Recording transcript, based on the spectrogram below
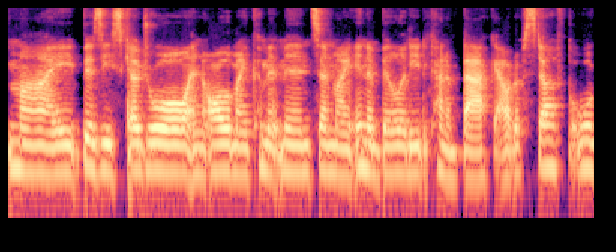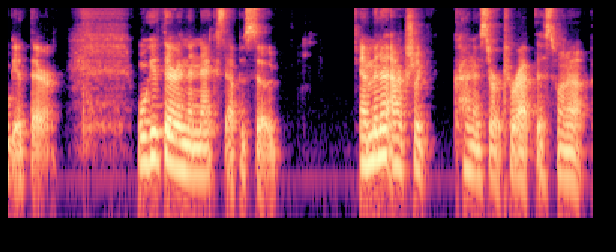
my busy schedule and all of my commitments and my inability to kind of back out of stuff, but we'll get there. We'll get there in the next episode. I'm going to actually kind of start to wrap this one up.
